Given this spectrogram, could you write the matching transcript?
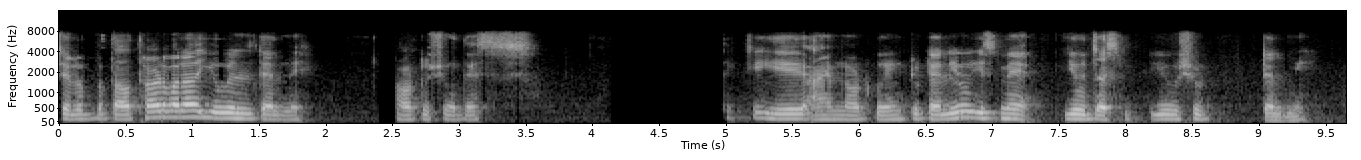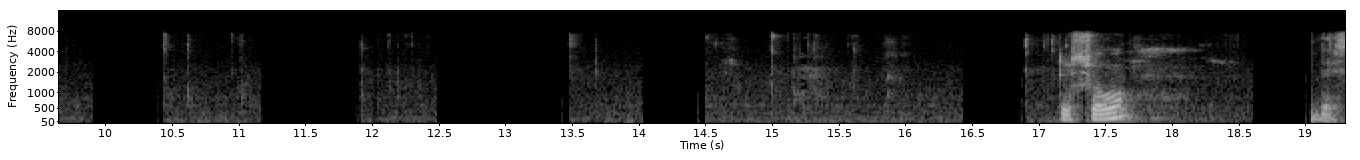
चलो बताओ थर्ड वाला you will tell me how to show this ये I am not going to tell you इसमें you just you should tell me to show this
